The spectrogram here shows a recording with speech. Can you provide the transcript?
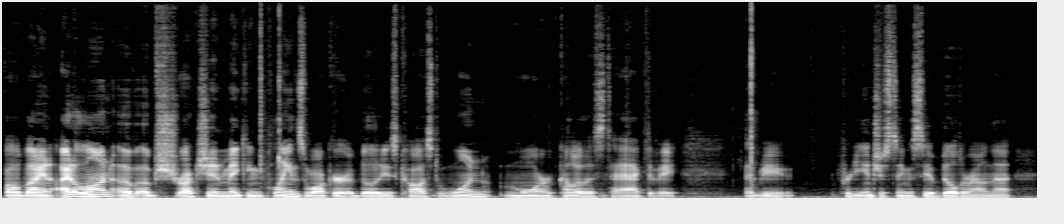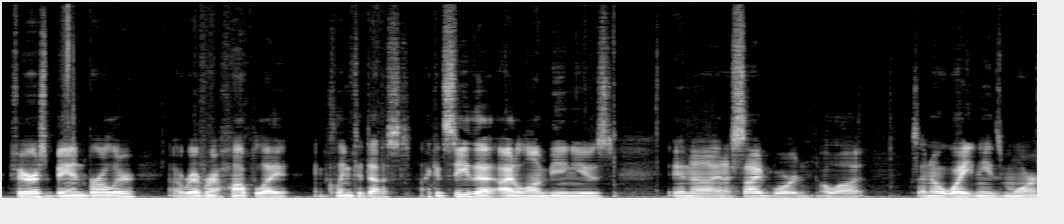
followed by an Eidolon of Obstruction, making Planeswalker abilities cost one more colorless to activate. That'd be pretty interesting to see a build around that. Ferris Band Brawler, a Reverent Hoplite, and Cling to Dust. I can see that Eidolon being used in a, in a sideboard a lot. Because I know white needs more,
